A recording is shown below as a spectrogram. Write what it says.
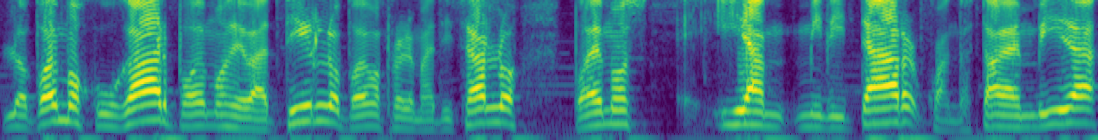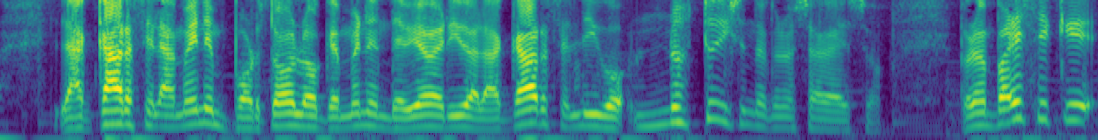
Lo podemos juzgar, podemos debatirlo, podemos problematizarlo, podemos ir a militar cuando estaba en vida, la cárcel a Menem por todo lo que Menem debía haber ido a la cárcel. Digo, no estoy diciendo que no se haga eso. Pero me parece que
